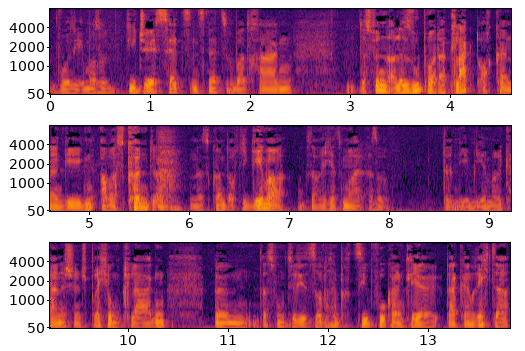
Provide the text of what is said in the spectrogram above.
wo sie immer so DJ-Sets ins Netz übertragen. Das finden alle super, da klagt auch keiner gegen, aber es könnte. Und das könnte auch die GEMA, sage ich jetzt mal, also dann eben die amerikanische Entsprechung klagen. Ähm, das funktioniert so nach dem Prinzip, wo kein Kläger, da kein Richter.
